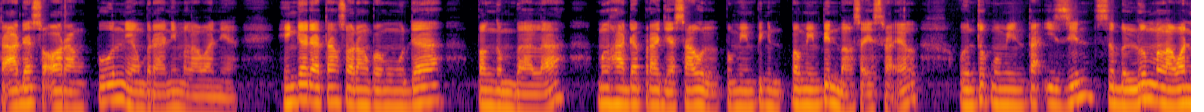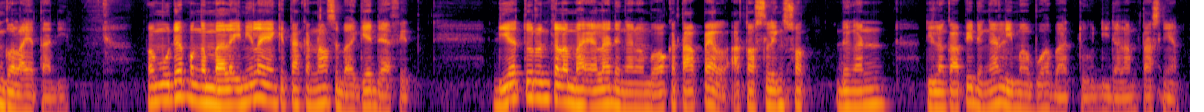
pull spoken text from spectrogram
tak ada seorang pun yang berani melawannya. Hingga datang seorang pemuda penggembala menghadap Raja Saul, pemimpin, pemimpin bangsa Israel, untuk meminta izin sebelum melawan Goliath tadi. Pemuda penggembala inilah yang kita kenal sebagai David. Dia turun ke lembah Elah dengan membawa ketapel atau slingshot dengan dilengkapi dengan lima buah batu di dalam tasnya.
